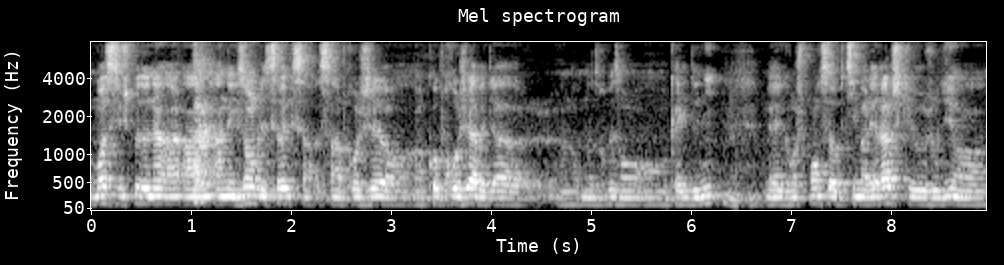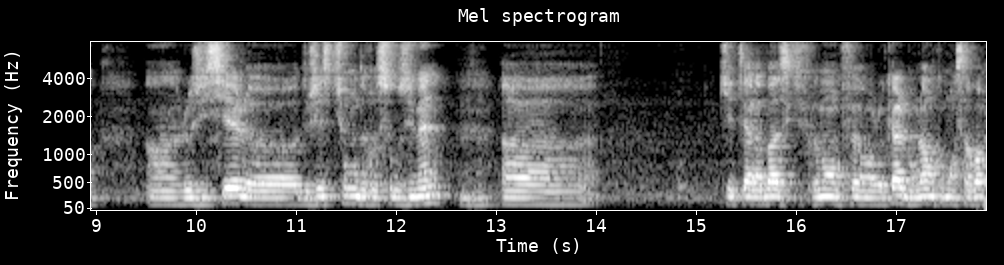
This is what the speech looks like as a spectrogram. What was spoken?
moi, si je peux donner un, un, un exemple, et c'est vrai que c'est un, projet, un, coprojet avec la, une entreprise en, en Calédonie, mais quand je pense à Optimal RH, qui est aujourd'hui un, logiciel euh, de gestion des ressources humaines, euh, qui était à la base qui vraiment fait en local, bon là on commence à avoir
